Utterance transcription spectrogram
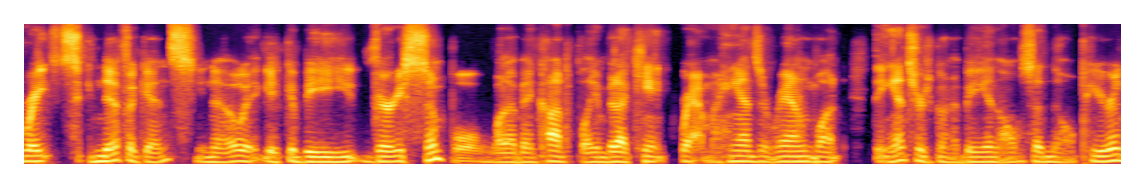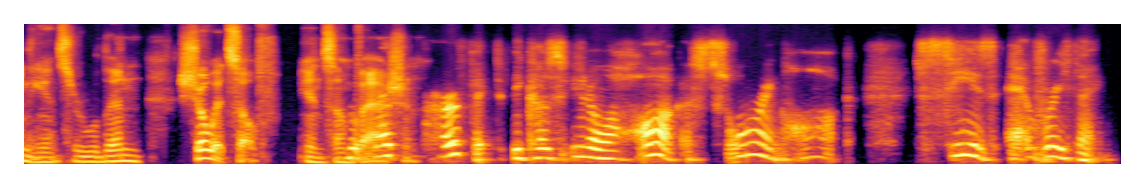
great significance. You know, it, it could be very simple, what I've been contemplating, but I can't wrap my hands around what the answer is going to be. And all of a sudden they'll appear and the answer will then show itself in some Well, fashion. That's perfect because, you know, a hawk, a soaring hawk, sees everything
